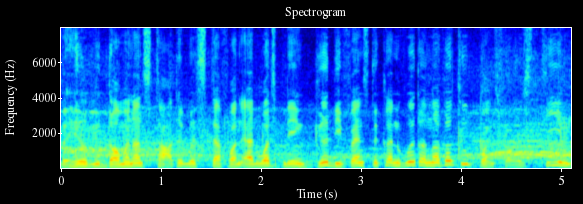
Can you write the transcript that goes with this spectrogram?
The Hillview dominant started with Stefan Edwards playing good defense to convert another two points for his team.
